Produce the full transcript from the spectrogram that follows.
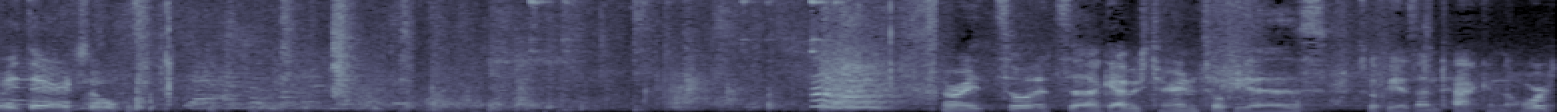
Right there, so. All right, so it's uh, Gabby's turn. Sophia's Sophia's untacking the horse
